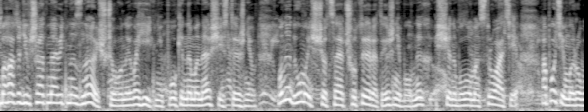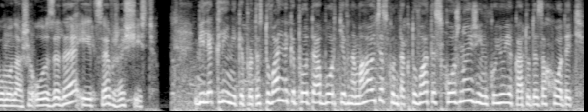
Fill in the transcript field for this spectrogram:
Багато дівчат навіть не знають, що вони вагітні, поки не мине 6 тижнів. Вони думають, що це 4 тижні, бо в них ще не було менструації. А потім ми робимо наше УЗД, і це вже 6. Біля клініки протестувальники проти абортів намагаються сконтактувати з кожною жінкою, яка туди заходить.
